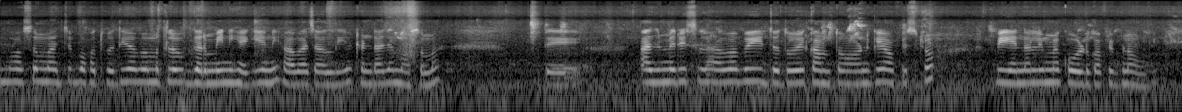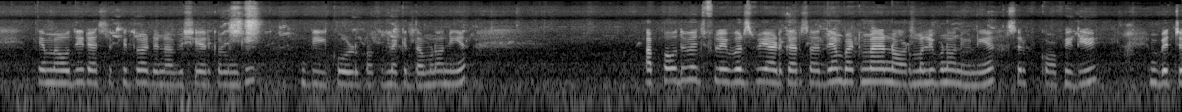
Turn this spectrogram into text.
ਮੌਸਮ ਅੱਜ ਬਹੁਤ ਵਧੀਆ ਵਾ, ਮਤਲਬ ਗਰਮੀ ਨਹੀਂ ਹੈਗੀ ਨਹੀਂ ਹਵਾ ਚੱਲਦੀ ਹੈ ਠੰਡਾ ਜਿਹਾ ਮੌਸਮ ਆ। ਤੇ ਅੱਜ ਮੇਰੀ ਸਲਾਹ ਵਾ ਵੀ ਜਦੋਂ ਇਹ ਕੰਮ ਤੋਂ ਆਉਣਗੇ ਆਫਿਸ ਤੋਂ ਵੀ ਇਹਨਾਂ ਲਈ ਮੈਂ ਕੋਲਡ ਕਾਫੀ ਬਣਾਉਂਗੀ ਤੇ ਮੈਂ ਉਹਦੀ ਰੈਸਿਪੀ ਤੁਹਾਡੇ ਨਾਲ ਵੀ ਸ਼ੇਅਰ ਕਰੂੰਗੀ, ਵੀ ਕੋਲਡ ਕਾਫੀ ਮੈਂ ਕਿੱਦਾਂ ਬਣਾਉਣੀ ਆ। ਆਪਾਂ ਉਹਦੇ ਵਿੱਚ ਫਲੇਵਰਸ ਵੀ ਐਡ ਕਰ ਸਕਦੇ ਹਾਂ ਬਟ ਮੈਂ ਨਾਰਮਲੀ ਬਣਾਉਣੀ ਹੁੰਦੀ ਆ, ਸਿਰਫ ਕਾਫੀ ਦੀ, ਵਿੱਚ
